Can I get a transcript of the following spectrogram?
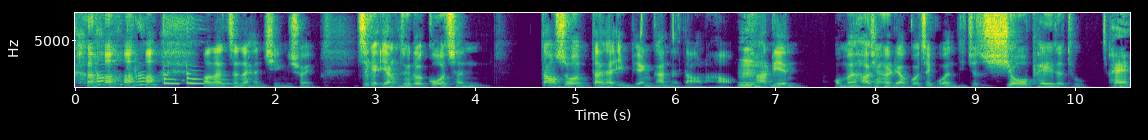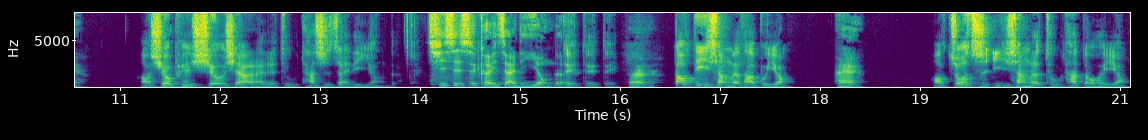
哦，那真的很清脆。这个养土的过程，到时候大家影片看得到了哈。嗯，它连我们好像有聊过这个问题，就是修胚的土，嘿，哦，修胚修下来的土，它是在利用的，其实是可以再利用的。对对对，嗯，到地上的它不用，哎。哦，桌子以上的土它都会用。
